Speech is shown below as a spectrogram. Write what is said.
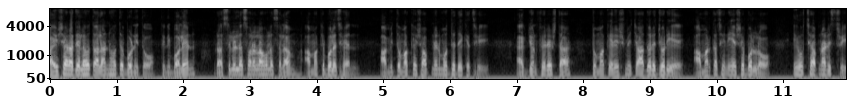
আয়েশা রাজিল্লাহ তাল্লাহ্ন হতে বর্ণিত। তিনি বলেন, রাসুলুল্লাহ সাল্লাহ সাল্লাম আমাকে বলেছেন, আমি তোমাকে স্বপ্নের মধ্যে দেখেছি। একজন ফেরেস্তা তোমাকে রেশমি চাদরে জড়িয়ে আমার কাছে নিয়ে এসে বলল, এ হচ্ছে আপনার স্ত্রী।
